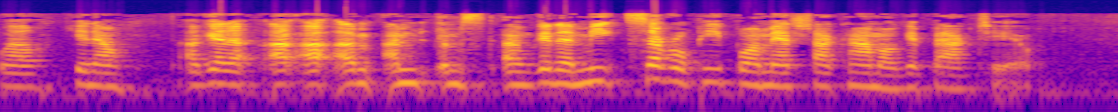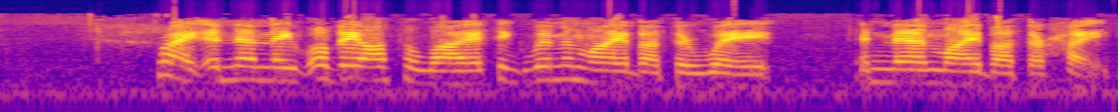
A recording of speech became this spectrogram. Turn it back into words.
well, you know, I'll get. A, I, I, I'm I'm I'm, I'm going to meet several people on Match.com. I'll get back to you. Right, and then they well, they also lie. I think women lie about their weight, and men lie about their height.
